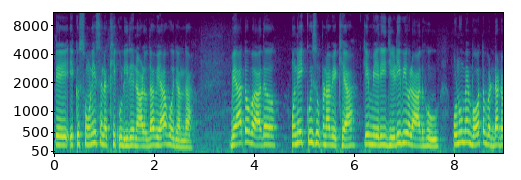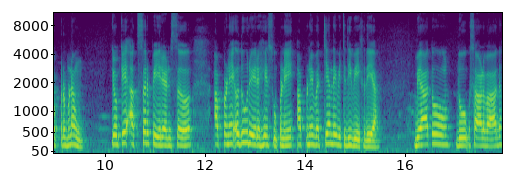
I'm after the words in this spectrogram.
ਤੇ ਇੱਕ ਸੋਹਣੀ ਸੁਨੱਖੀ ਕੁੜੀ ਦੇ ਨਾਲ ਉਹਦਾ ਵਿਆਹ ਹੋ ਜਾਂਦਾ। ਵਿਆਹ ਤੋਂ ਬਾਅਦ ਉਹਨੇ ਇੱਕੋ ਹੀ ਸੁਪਨਾ ਵੇਖਿਆ ਕਿ ਮੇਰੀ ਜਿਹੜੀ ਵੀ ਔਲਾਦ ਹੋਊ, ਉਹਨੂੰ ਮੈਂ ਬਹੁਤ ਵੱਡਾ ਡਾਕਟਰ ਬਣਾਊਂ। ਕਿਉਂਕਿ ਅਕਸਰ ਪੇਰੈਂਟਸ ਆਪਣੇ ਅਧੂਰੇ ਰਹੇ ਸੁਪਨੇ ਆਪਣੇ ਬੱਚਿਆਂ ਦੇ ਵਿੱਚ ਦੀ ਵੇਖਦੇ ਆ। ਵਿਆਹ ਤੋਂ 2 ਸਾਲ ਬਾਅਦ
